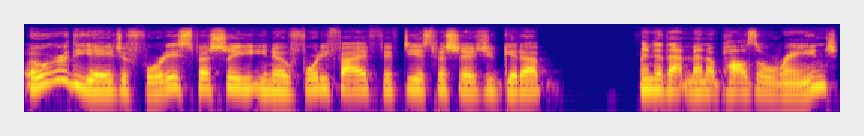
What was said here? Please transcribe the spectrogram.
Over the age of 40 especially you know 45 50 especially as you get up into that menopausal range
